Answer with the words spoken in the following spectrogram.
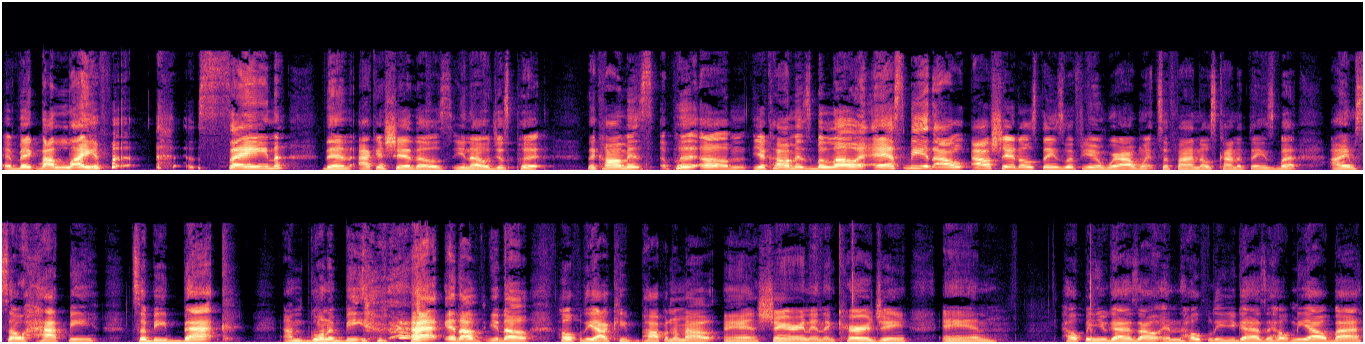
and make my life sane, then I can share those. You know, just put the comments, put um your comments below and ask me, and I'll I'll share those things with you and where I went to find those kind of things. But I am so happy to be back. I'm gonna be back, and I'm you know hopefully I'll keep popping them out and sharing and encouraging and helping you guys out, and hopefully you guys will help me out by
